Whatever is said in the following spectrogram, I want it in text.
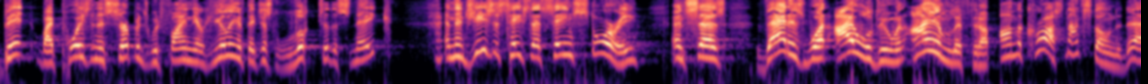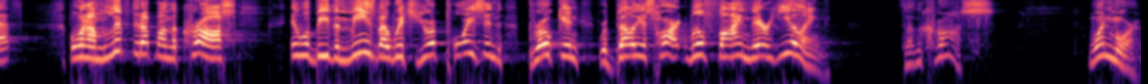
bit by poisonous serpents would find their healing if they just looked to the snake. And then Jesus takes that same story and says, That is what I will do when I am lifted up on the cross, not stoned to death. But when I'm lifted up on the cross, it will be the means by which your poisoned, broken, rebellious heart will find their healing. It's on the cross. One more.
